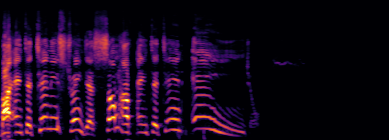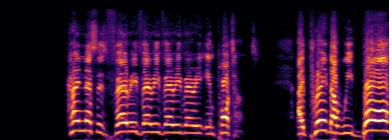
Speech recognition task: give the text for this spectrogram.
by entertaining strangers. Some have entertained angels. Kindness is very very very very important. I pray that we bear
